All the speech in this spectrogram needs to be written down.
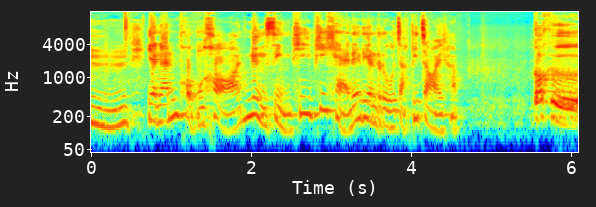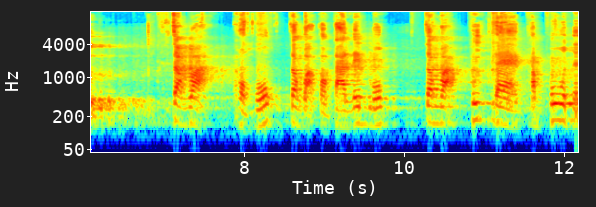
อืมอย่างนั้นผมขอหนึ่งสิ่งที่พี่แขได้เรียนรู้จากพี่จอยครับ ก็คือจังหวะของมุก จังหวะของการเล่นมุก จังหวะพลิกแปลงคำพูดใน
